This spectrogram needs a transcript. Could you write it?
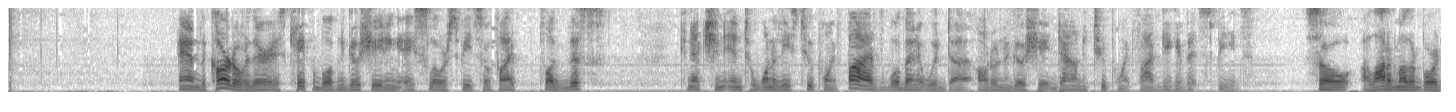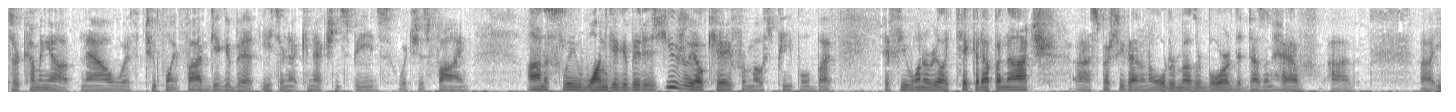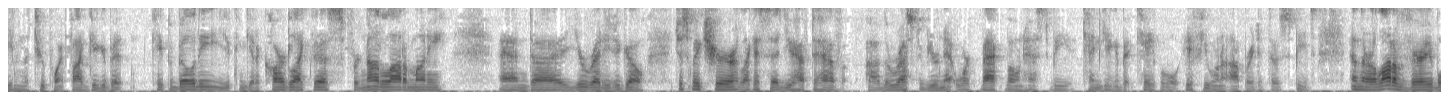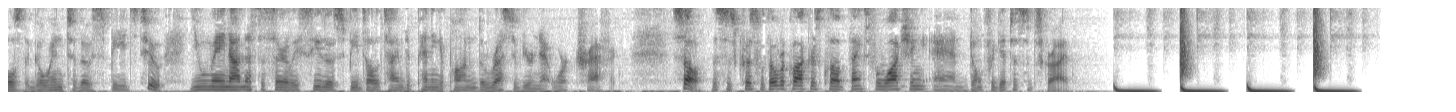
And the card over there is capable of negotiating a slower speed. So if I plug this connection into one of these 2.5, well then it would uh, auto negotiate down to 2.5 gigabit speeds. So a lot of motherboards are coming out now with 2.5 gigabit Ethernet connection speeds, which is fine. Honestly, one gigabit is usually okay for most people, but if you want to really kick it up a notch, uh, especially if you have an older motherboard that doesn't have uh, uh, even the 2.5 gigabit capability, you can get a card like this for not a lot of money and uh, you're ready to go. Just make sure, like I said, you have to have uh, the rest of your network backbone has to be 10 gigabit capable if you want to operate at those speeds. And there are a lot of variables that go into those speeds too. You may not necessarily see those speeds all the time depending upon the rest of your network traffic. So, this is Chris with Overclockers Club. Thanks for watching and don't forget to subscribe.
